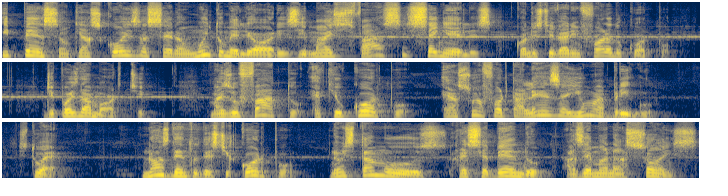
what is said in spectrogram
e pensam que as coisas serão muito melhores e mais fáceis sem eles, quando estiverem fora do corpo, depois da morte. Mas o fato é que o corpo é a sua fortaleza e um abrigo. Isto é, nós dentro deste corpo não estamos recebendo as emanações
